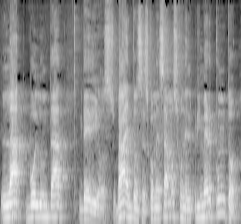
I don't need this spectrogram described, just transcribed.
la voluntad de Dios. Va, entonces comenzamos con el primer punto.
